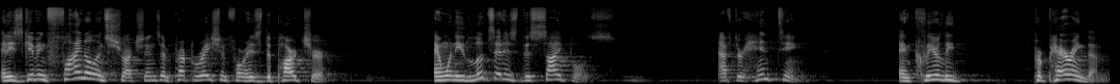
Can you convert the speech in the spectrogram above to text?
And he's giving final instructions and preparation for his departure. And when he looks at his disciples, after hinting and clearly preparing them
